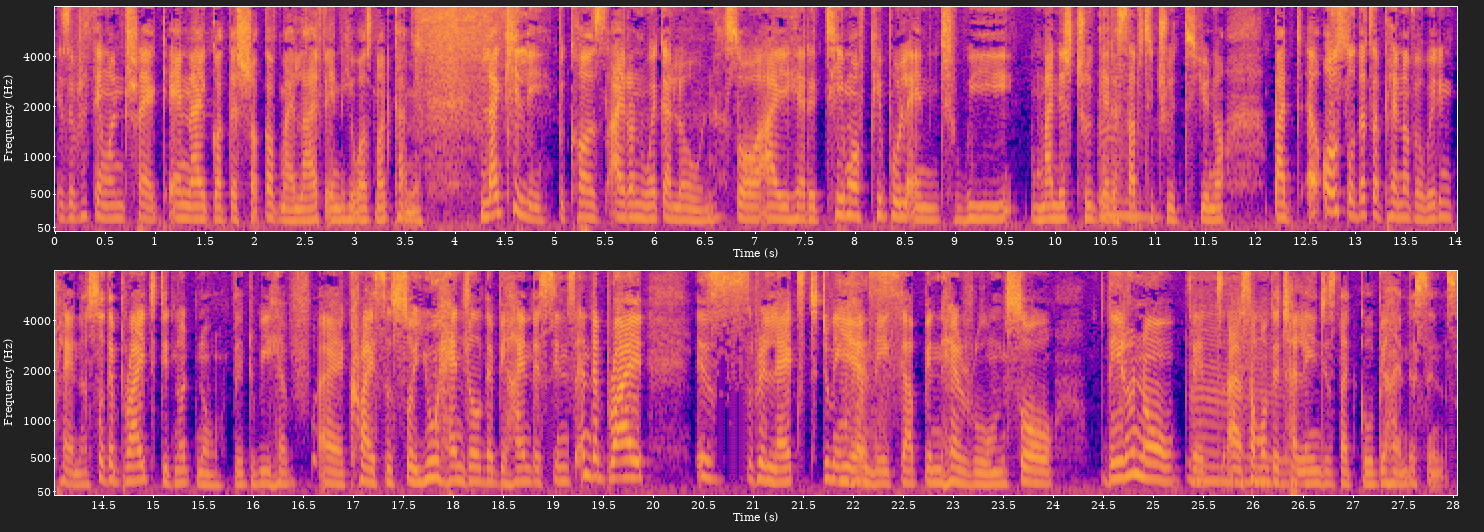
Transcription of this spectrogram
is everything on track? And I got the shock of my life and he was not coming. Luckily, because I don't work alone. So I had a team of people and we managed to get a substitute, you know. But uh, also, that's a plan of a wedding planner. So the bride did not know that we have a crisis. So you handle the behind the scenes, and the bride is relaxed doing Yes. her makeup in her room. So they don't know that uh, some of the challenges that go behind the scenes.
